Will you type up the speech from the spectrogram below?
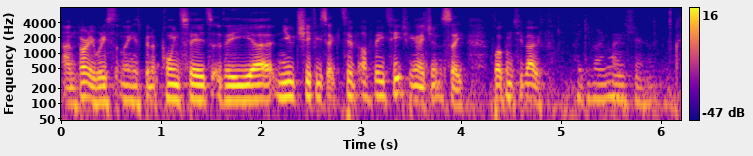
and very recently has been appointed the uh, new Chief Executive of the Teaching Agency. Welcome to you both. Thank you very much. Thank you.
